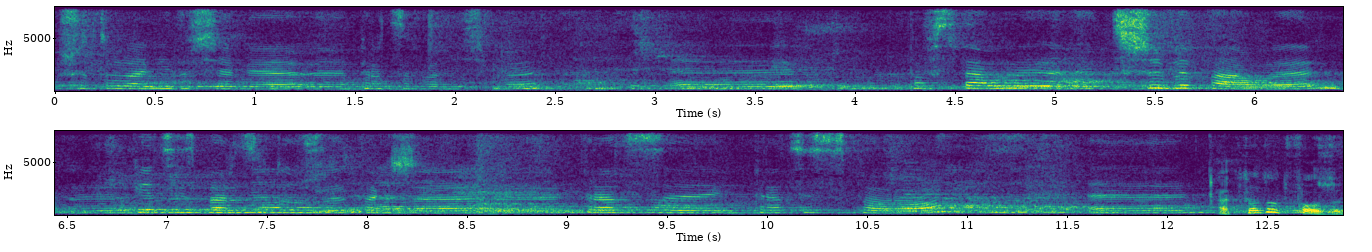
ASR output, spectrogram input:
przytuleni do siebie e, pracowaliśmy. E, Powstały trzy wypały. E, Piec jest bardzo duży, także e, pracy, pracy sporo. E, A kto to tworzył?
